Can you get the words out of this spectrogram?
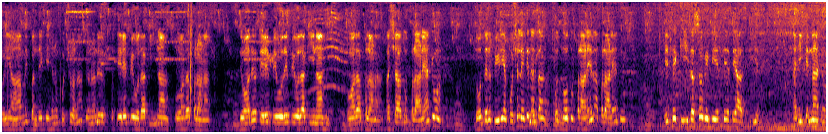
ਕੋਈ ਆਮ ਹੀ ਬੰਦੇ ਕਿਸੇ ਨੂੰ ਪੁੱਛੋ ਨਾ ਤੇ ਉਹਨਾਂ ਨੇ ਉਹ ਤੇਰੇ ਪਿਓ ਦਾ ਕੀ ਨਾਂ ਉਹ ਆਂਦਾ ਫਲਾਣਾ। ਤੇ ਉਹ ਆਂਦੇ ਉਹ ਤੇਰੇ ਪਿਓ ਦੇ ਪਿਓ ਦਾ ਕੀ ਨਾਂ ਸੀ? ਉਹ ਆਂਦਾ ਫਲਾਣਾ। ਅੱਛਾ, ਤੂੰ ਫਲਾਣਿਆਂ ਚੋਂ ਆ? ਦੋ ਤਿੰਨ ਪੀੜ੍ਹੀਆਂ ਪੁੱਛ ਲੈਂਦੇ ਨਾ ਤਾਂ, ਉਹ ਉਹ ਤੂੰ ਫਲਾਣੇ ਦਾ, ਫਲਾਣਿਆਂ ਚੋਂ। ਇੱਥੇ ਕੀ ਦੱਸੋਗੇ ਵੀ ਇੱਥੇ ਇਤਿਹਾਸ ਕੀ ਹੈ? ਅਸੀਂ ਕਿੰਨਾ ਚੋਂ?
